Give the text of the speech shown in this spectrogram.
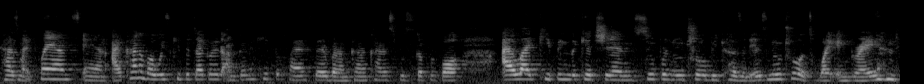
has my plants and I kind of always keep it decorated. I'm going to keep the plants there, but I'm going to kind of spruce it up for fall. I like keeping the kitchen super neutral because it is neutral. It's white and gray and,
